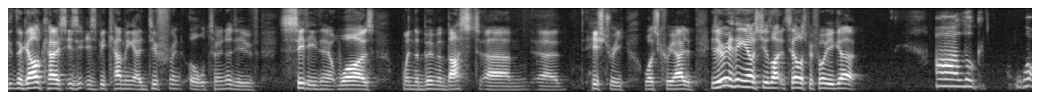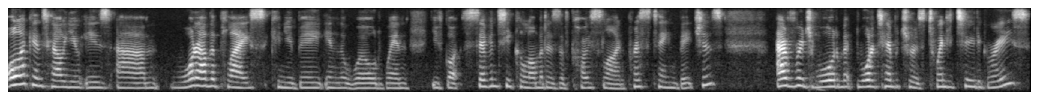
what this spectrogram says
the Gold Coast is, is becoming a different alternative city than it was when the boom and bust um, uh, history was created. Is there anything else you'd like to tell us before you go? Oh, look, well, all I can tell you is um, what other place can you be in the world when you've got 70 kilometres of coastline, pristine beaches, average water, water temperature is 22 degrees,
